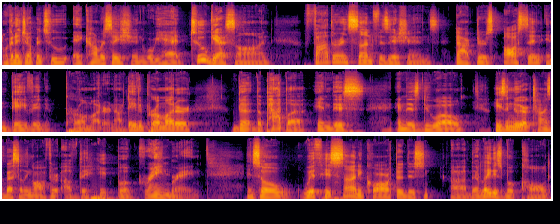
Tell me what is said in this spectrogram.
we're going to jump into a conversation where we had two guests on, father and son physicians doctors Austin and David Perlmutter. Now, David Perlmutter, the the papa in this in this duo, he's the New York Times bestselling author of the hit book Grain Brain. And so, with his son, he co-authored this uh, their latest book called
